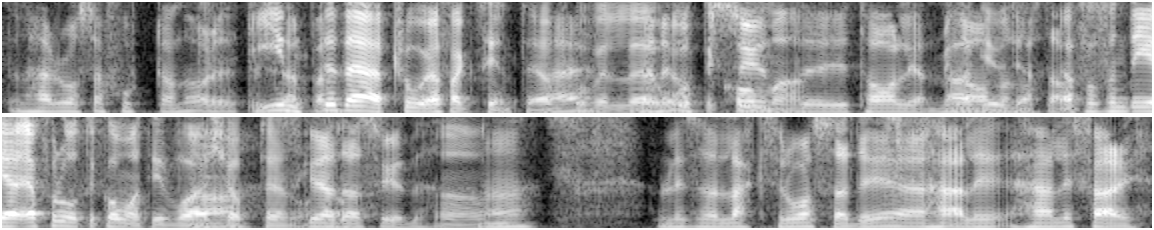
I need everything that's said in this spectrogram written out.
Den här rosa skjortan då? Inte exempel? där tror jag faktiskt inte. Jag Nej, får väl eh, den är återkomma. i Italien, Milano Ja, gud, ja. någonstans. Jag får fundera, jag får återkomma till var jag köpte den någonstans. Skräddarsydd. Ja. Ja. Lite så laxrosa, det är härlig, härlig färg.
